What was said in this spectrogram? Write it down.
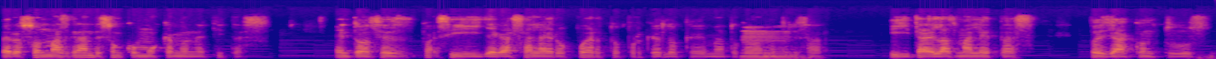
pero son más grandes, son como camionetitas. Entonces, si llegas al aeropuerto, porque es lo que me ha tocado mm. utilizar, y trae las maletas, pues ya con tus,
